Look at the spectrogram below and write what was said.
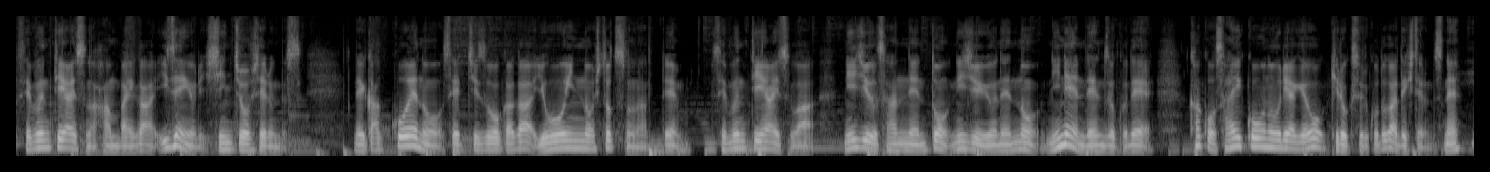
セブンティーンアイスの販売が以前より伸長してるんです。で学校への設置増加が要因の一つとなってセブンティーンアイスは23年と24年の2年連続で過去最高の売り上げを記録することができてるんですね。え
